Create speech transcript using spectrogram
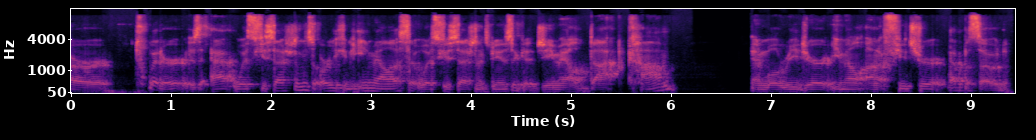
Our Twitter is at Whiskey Sessions, or you can email us at whiskey sessions music at gmail.com and we'll read your email on a future episode.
